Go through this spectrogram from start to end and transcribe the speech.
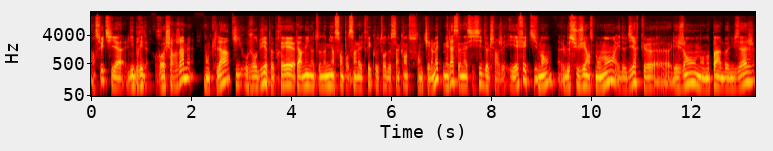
ensuite, il y a l'hybride rechargeable donc là, qui aujourd'hui à peu près permet une autonomie en 100% électrique autour de 50 ou 60 km, mais là, ça nécessite de le charger. Et effectivement, le sujet en ce moment est de dire que euh, les gens n'en ont pas un bon usage,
